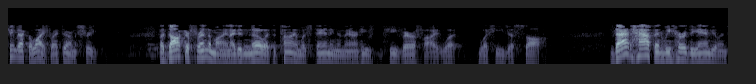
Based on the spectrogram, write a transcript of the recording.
Came back to life right there on the street a doctor friend of mine I didn't know at the time was standing in there, and he he verified what what he just saw. That happened. We heard the ambulance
